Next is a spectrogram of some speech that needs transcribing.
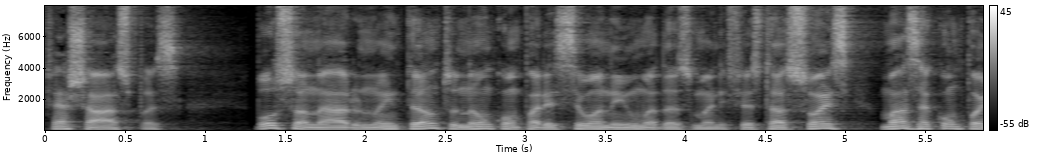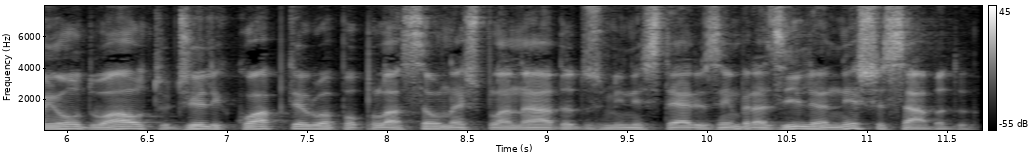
fecha aspas. Bolsonaro, no entanto, não compareceu a nenhuma das manifestações, mas acompanhou do alto de helicóptero a população na esplanada dos ministérios em Brasília neste sábado.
